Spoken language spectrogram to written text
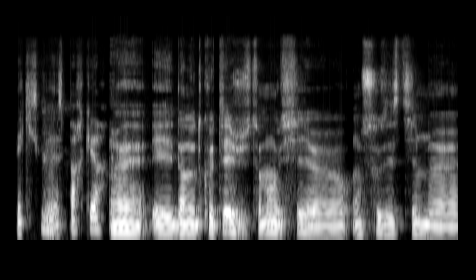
mais qui se connaissent par cœur. Ouais, et d'un autre côté, justement aussi, euh, on sous-estime euh,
